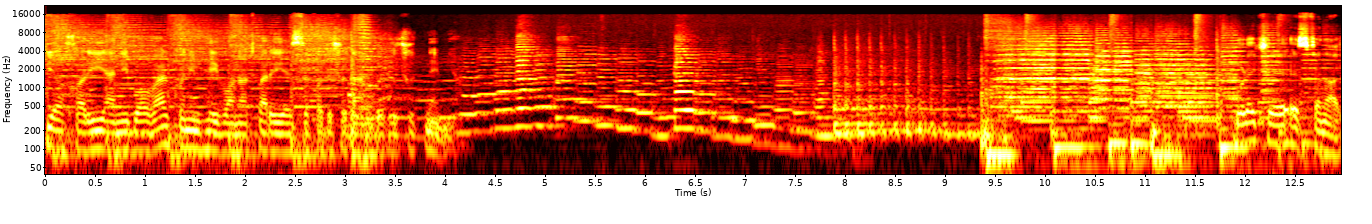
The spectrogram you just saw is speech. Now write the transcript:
گیاهخواری یعنی باور کنیم حیوانات برای استفاده شدن به وجود نمیان. برک اسفناج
